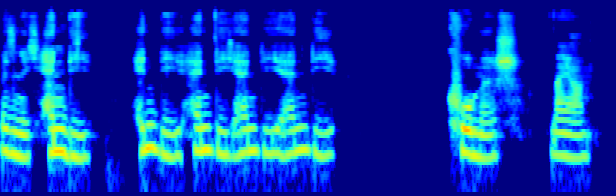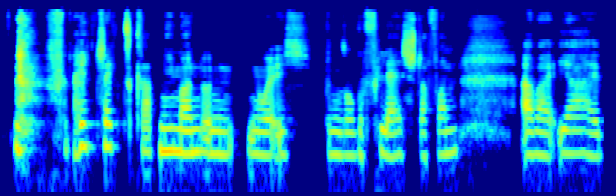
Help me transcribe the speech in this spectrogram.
weiß ich nicht, Handy. Handy, Handy, Handy, Handy komisch. Naja, vielleicht checkt es gerade niemand und nur ich bin so geflasht davon. Aber ja, halt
